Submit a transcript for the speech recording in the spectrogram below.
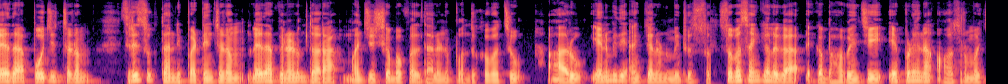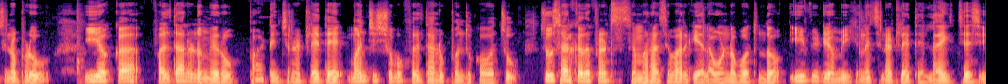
లేదా పూజించడం శ్రీ సూక్తాన్ని పఠించడం లేదా వినడం ద్వారా మంచి శుభ ఫలితాలను పొందుకోవచ్చు. ఆరు ఎనిమిది అంకెలను మీరు శుభ సంఖ్యలుగా ఇక భావించి ఎప్పుడైనా అవసరం వచ్చినప్పుడు ఈ యొక్క ఫలితాలను మీరు పాటించినట్లయితే మంచి శుభ ఫలితాలు పొందుకోవచ్చు. చూశారు కదా ఫ్రెండ్స్ సింహరాశి వారికి ఎలా ఉండబోతుందో? ఈ వీడియో మీకు నచ్చినట్లయితే లైక్ చేసి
